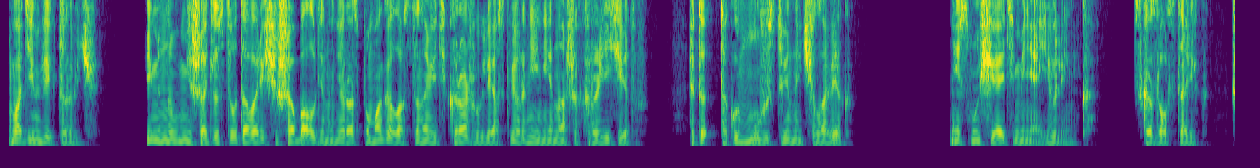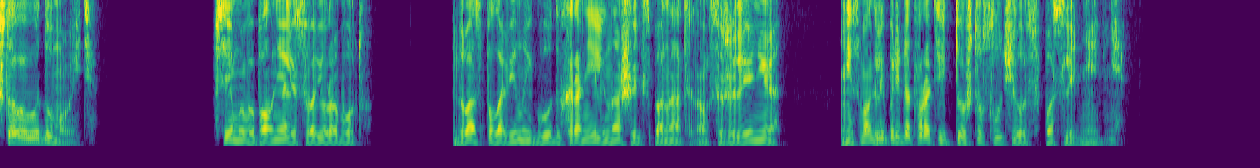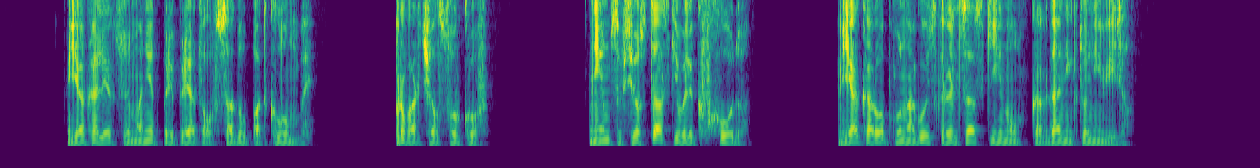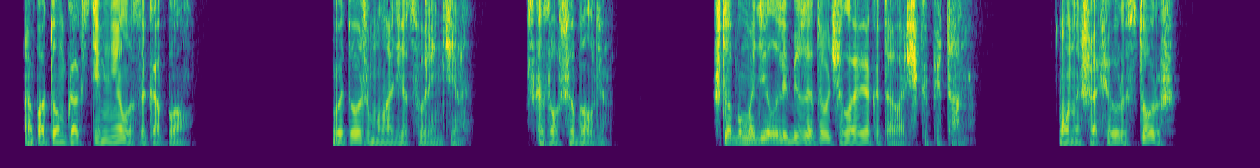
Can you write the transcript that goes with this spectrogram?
«Вадим Викторович, именно вмешательство товарища Шабалдина не раз помогало остановить кражу или осквернение наших раритетов. Это такой мужественный человек». «Не смущайте меня, Юленька», — сказал старик. «Что вы выдумываете?» «Все мы выполняли свою работу. Два с половиной года хранили наши экспонаты, но, к сожалению, не смогли предотвратить то, что случилось в последние дни. Я коллекцию монет припрятал в саду под клумбой, проворчал Сурков. Немцы все стаскивали к входу. Я коробку ногой с крыльца скинул, когда никто не видел. А потом, как стемнело, закопал. «Вы тоже молодец, Валентин», — сказал Шабалдин. Что бы мы делали без этого человека, товарищ капитан? Он и шофер, и сторож,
